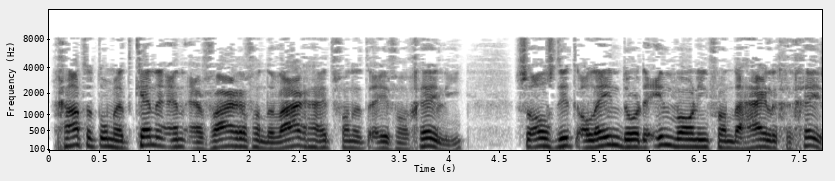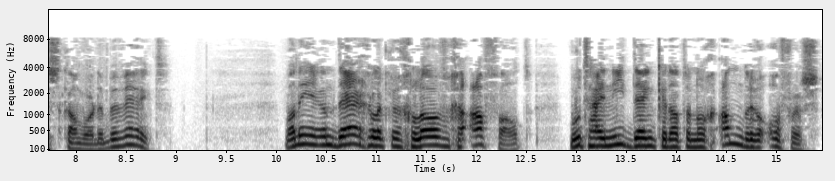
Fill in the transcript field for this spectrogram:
gaat het om het kennen en ervaren van de waarheid van het evangelie, zoals dit alleen door de inwoning van de Heilige Geest kan worden bewerkt. Wanneer een dergelijke gelovige afvalt, moet hij niet denken dat er nog andere offers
